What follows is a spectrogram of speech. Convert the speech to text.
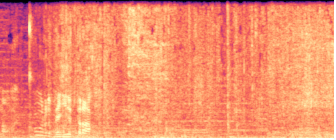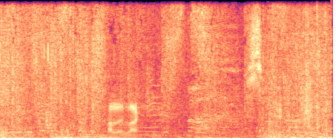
No, kurde, nie trafię. Ale laki. Smiech.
